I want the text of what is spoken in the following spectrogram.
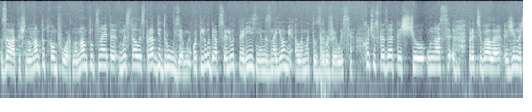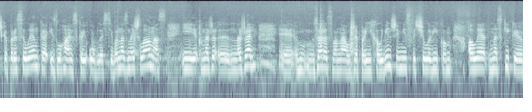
затишно, нам тут комфортно, нам тут, знаєте, ми стали справді друзями. От люди абсолютно різні, незнайомі, але ми тут здружилися. Хочу сказати, що у нас е, працювала жіночка-переселенка із Луганської області. Вона знайшла нас, і на жаль, на жаль, е, зараз вона вже приїхала в інше місце з чоловіком. Але наскільки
